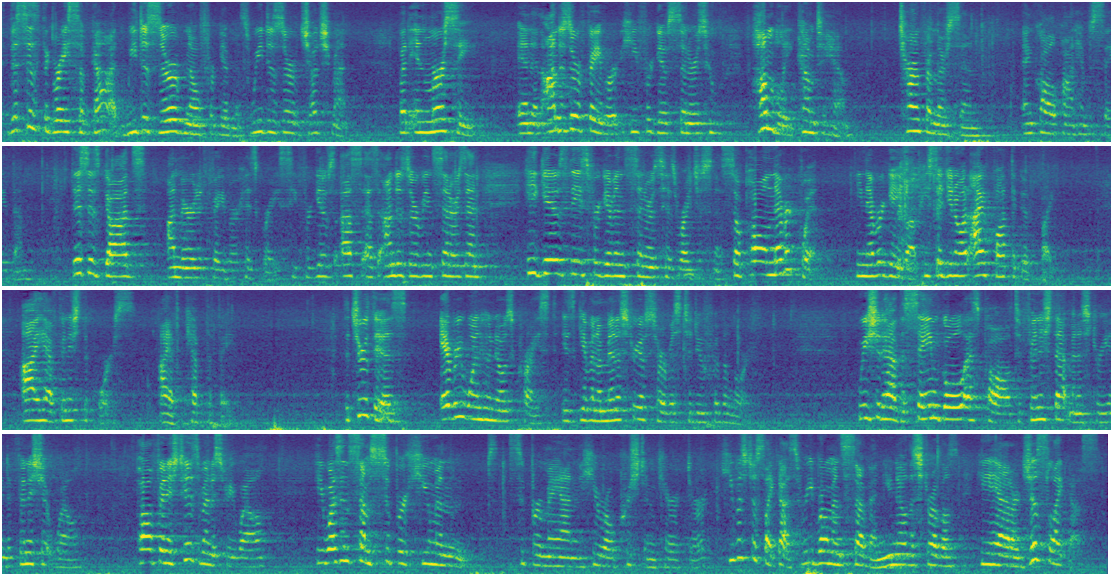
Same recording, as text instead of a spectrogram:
This is the grace of God. We deserve no forgiveness. We deserve judgment. But in mercy, in an undeserved favor, he forgives sinners who humbly come to him, turn from their sin, and call upon him to save them. This is God's unmerited favor, his grace. He forgives us as undeserving sinners, and he gives these forgiven sinners his righteousness. So Paul never quit. He never gave up. He said, You know what? I fought the good fight. I have finished the course. I have kept the faith. The truth is, everyone who knows Christ is given a ministry of service to do for the Lord. We should have the same goal as Paul to finish that ministry and to finish it well. Paul finished his ministry well. He wasn't some superhuman, Superman, hero Christian character. He was just like us. Read Romans 7. You know the struggles he had are just like us.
